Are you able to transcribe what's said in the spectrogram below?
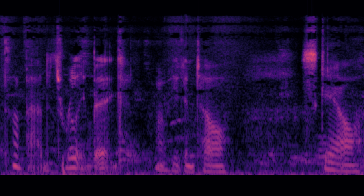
It's not bad. It's really big. I don't know if you can tell scale.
